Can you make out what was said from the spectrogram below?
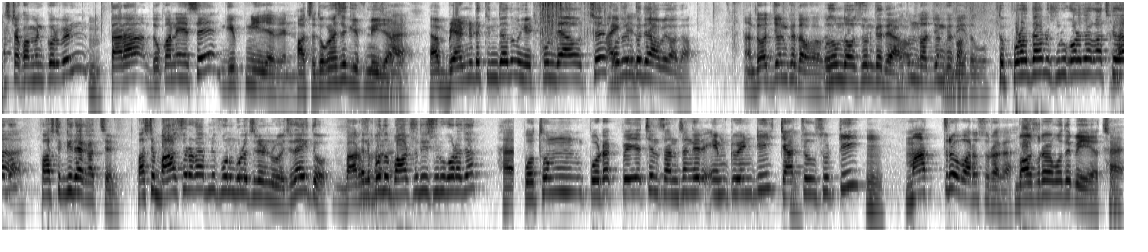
পাঁচটা কমেন্ট করবেন তারা দোকানে এসে গিফট নিয়ে যাবেন। আচ্ছা দোকানে এসে গিফট নিয়ে যাবে। হ্যাঁ। ব্র্যান্ডেড কিন্তু একদম হেডফোন দেওয়া হচ্ছে। কতজনকে দেওয়া হবে দাদা? দশ জনকে দেওয়া হবে। প্রথম দশ জনকে দেওয়া প্রথম হবে। দশ জনকে দিয়ে দেবো। তো প্রোডাক্ট দেখানো শুরু করা যাক আজকে দাদা? হ্যাঁ। ফার্স্টে কি দেখাচ্ছেন? ফার্স্টে বারোশো টাকা আপনি ফোন বলেছিলেন রয়েছে তাই তো? 1200 তাহলে প্রথম বারোশো দিয়ে শুরু করা যাক। হ্যাঁ প্রথম প্রোডাক্ট পেয়ে যাচ্ছেন স্যামসাং এর এম টোয়েন্টি চার চৌষট্টি মাত্র বারোশো টাকা। বারোশো টাকার মধ্যে পেয়ে যাচ্ছে হ্যাঁ।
